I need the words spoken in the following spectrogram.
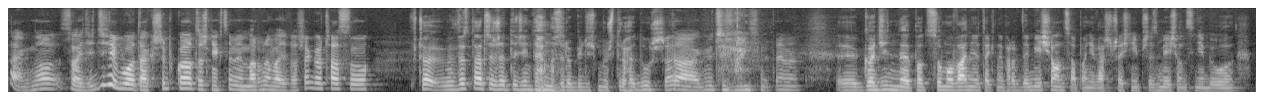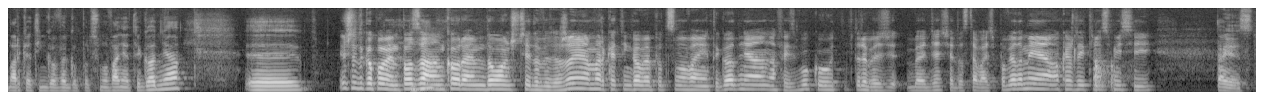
Tak, no słuchajcie, dzisiaj było tak szybko, też nie chcemy marnować waszego czasu. Wczor- wystarczy, że tydzień temu zrobiliśmy już trochę dłuższe. Tak, wyczerpaliśmy temat. Y, godzinne podsumowanie tak naprawdę miesiąca, ponieważ wcześniej przez miesiąc nie było marketingowego podsumowania tygodnia. Y, Jeszcze tylko powiem, poza Ankorem dołączcie do wydarzenia marketingowe podsumowanie tygodnia na Facebooku, wtedy będzie- będziecie dostawać powiadomienia o każdej transmisji. Tak jest.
